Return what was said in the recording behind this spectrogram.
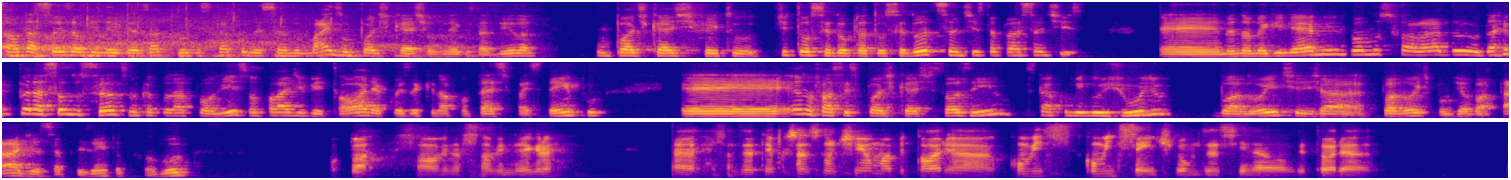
Saudações alvinegras a todos. Está começando mais um podcast Alvinegros da Vila, um podcast feito de torcedor para torcedor, de santista para santista. É, meu nome é Guilherme vamos falar do, da recuperação do Santos no Campeonato Paulista. Vamos falar de vitória, coisa que não acontece faz tempo. É, eu não faço esse podcast sozinho. Está comigo o Júlio. Boa noite, já boa noite, bom dia, boa tarde. Já se apresenta, por favor. Opa, salve na salve negra. É, fazia tempo que o Santos não tinha uma vitória convincente, vamos dizer assim, né? uma vitória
